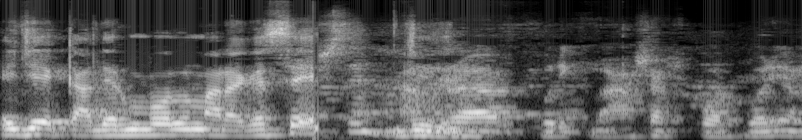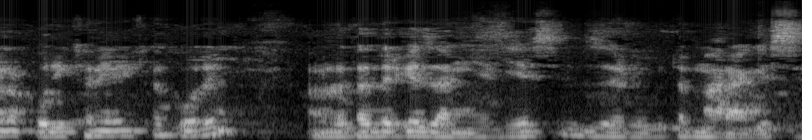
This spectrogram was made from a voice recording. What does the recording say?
এই যে কাদের মোল মারা গেছে? জি জি। আমরা পরীক্ষা আসার পর পরই আমরা পরীক্ষা নিরীক্ষা করে আমরা তাদেরকে জানিয়ে দিয়েছি যে রোগীটা মারা গেছে।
